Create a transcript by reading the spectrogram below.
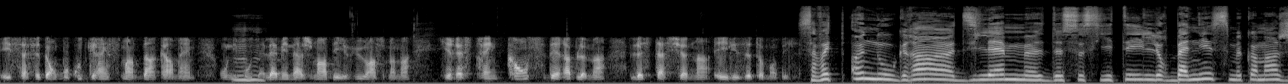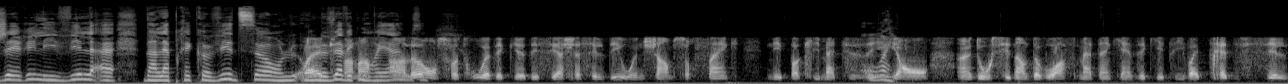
Et ça fait donc beaucoup de grincements de dents quand même au niveau de l'aménagement des rues en ce moment qui restreignent considérablement le stationnement et les automobiles. Ça va être un de nos grands dilemmes de société, l'urbanisme, comment gérer les villes à- dans l'après-Covid, ça, on, on Ouais, l'a vu avec pendant ce Montréal. temps-là, on se retrouve avec euh, des CHSLD chambre sur cinq n'est pas climatisée. Ils ont un dossier dans le devoir ce matin qui indique qu'il va être très difficile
